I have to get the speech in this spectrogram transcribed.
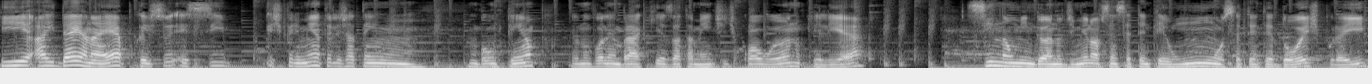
E a ideia na época, isso, esse experimento ele já tem um, bom tempo, eu não vou lembrar aqui exatamente de qual ano que ele é, se não me engano, de 1971 ou 72 por aí.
